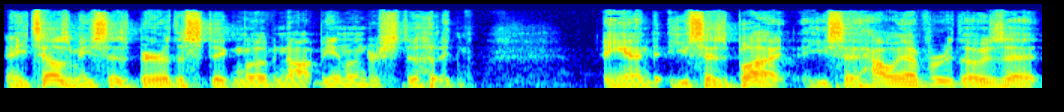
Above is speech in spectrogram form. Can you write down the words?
and he tells me, he says, bear the stigma of not being understood. And he says, but, he said, however, those that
